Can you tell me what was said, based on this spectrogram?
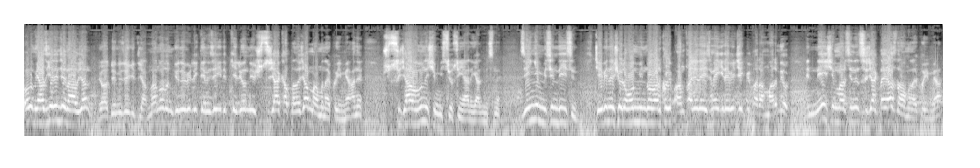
Oğlum yaz gelince ne yapacaksın? Ya denize gideceğim. Lan oğlum günübirlik denize gidip geliyorsun diye şu sıcağa katlanacağım mı amına koyayım ya? Hani şu sıcağı onun için mi istiyorsun yani gelmesini zengin misin değilsin cebine şöyle 10 bin dolar koyup Antalya'da ezmeye gidebilecek bir param var mı yok e ne işin var senin sıcakta yaz da amına koyayım ya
